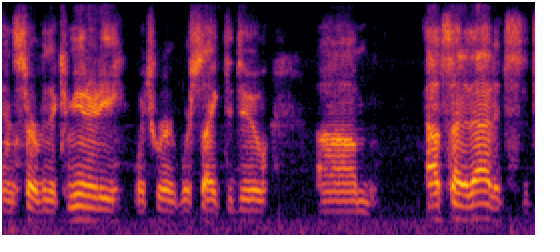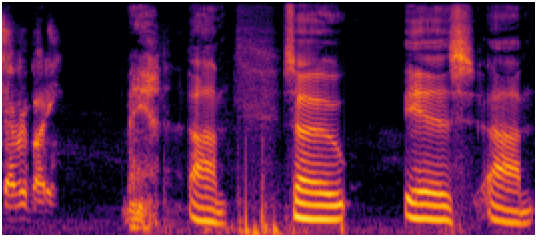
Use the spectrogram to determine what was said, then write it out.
and serving the community, which we're we're psyched to do. Um, outside of that, it's it's everybody. Man. Um, so is um,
